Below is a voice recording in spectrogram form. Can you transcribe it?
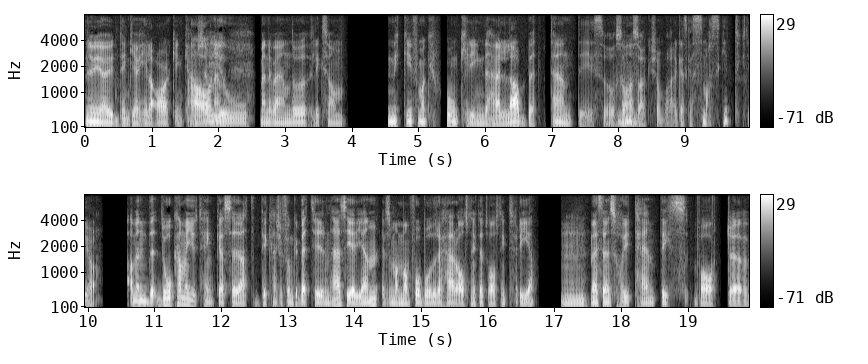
nu är jag, tänker jag hela arken kanske, Ja, men, jo. men det var ändå liksom mycket information kring det här labbet på och sådana Mm. saker som var ganska smaskigt tyckte jag. Ja, men då kan man ju tänka sig att det kanske funkar bättre i den här serien eftersom man får både det här avsnittet och avsnitt tre. Mm. Men sen så har ju Tantis varit eh,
